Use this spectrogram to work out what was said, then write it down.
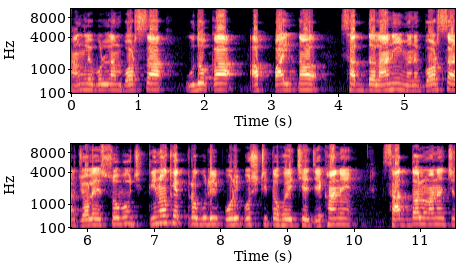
ভাঙলে বললাম বর্ষা, উদকা আপ্যায়িত সাদ্দলানি মানে বর্ষার জলে সবুজ তৃণক্ষেত্রগুলি পরিপুষ্টিত হয়েছে, যেখানে সাদ্দল মানে হচ্ছে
